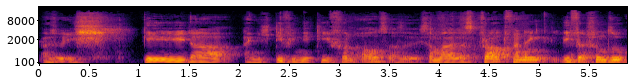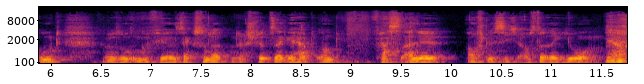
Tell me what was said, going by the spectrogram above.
Also ich gehe da eigentlich definitiv von aus. Also ich sag mal, das Crowdfunding lief ja schon so gut. Wir haben so ungefähr 600 Unterstützer gehabt und fast alle ausschließlich aus der Region. Ja.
